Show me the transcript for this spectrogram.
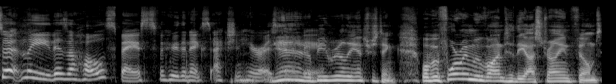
certainly there's a whole space for who the next action hero is. yeah, it'll be really interesting. Well, before we move on to the Australian films,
